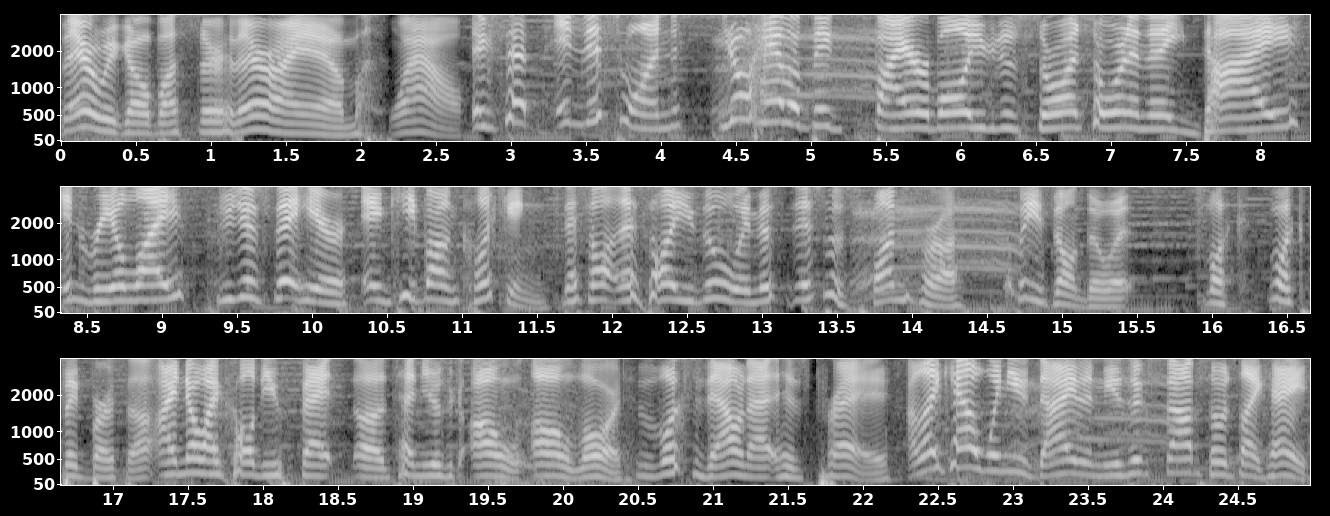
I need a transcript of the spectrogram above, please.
there we go, Buster. There I am. Wow. Except in this one, you don't have a big fireball you can just throw at someone and they die in real life. You just sit here and keep on clicking. That's all that's all you do, and this this was fun for us. Please don't do it. Look, look, Big Bertha. I know I called you fat uh, 10 years ago. Oh, oh, Lord. He looks down at his prey. I like how when you die, the music stops, so it's like, hey,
